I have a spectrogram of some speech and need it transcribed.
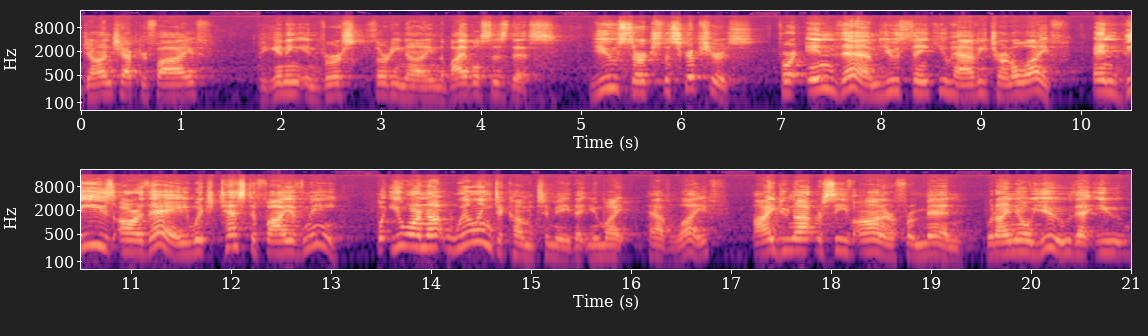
John chapter 5, beginning in verse 39, the Bible says this You search the Scriptures, for in them you think you have eternal life. And these are they which testify of me. But you are not willing to come to me that you might have life. I do not receive honor from men, but I know you that you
